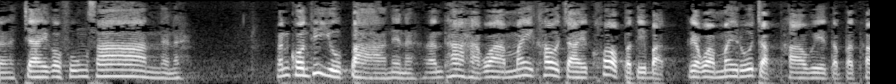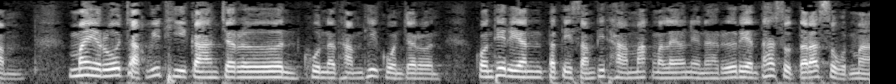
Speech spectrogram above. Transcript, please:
นะใจก็ฟุ้งซ่านนี่ยนะพันคนที่อยู่ป่าเนี่ยนะอันถ้าหากว่าไม่เข้าใจข้อปฏิบัติ เรียกว่าไม่รู้จักภาเวตประธรรม ไม่รู้จักวิธีการเจริญ คุณธรรมที่ควรเจริญ คนที่เรียนปฏิสัมพิธามักมาแล้วเนี่ยนะหรือเรียนท่าสุตรสูตรมา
